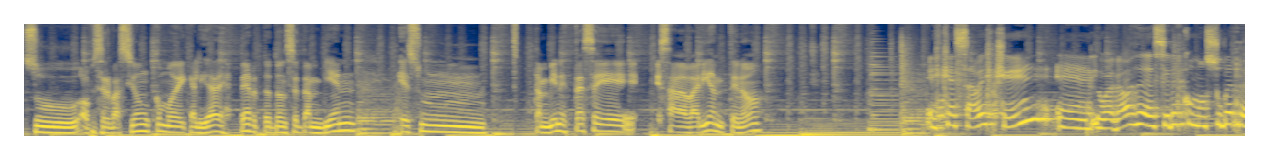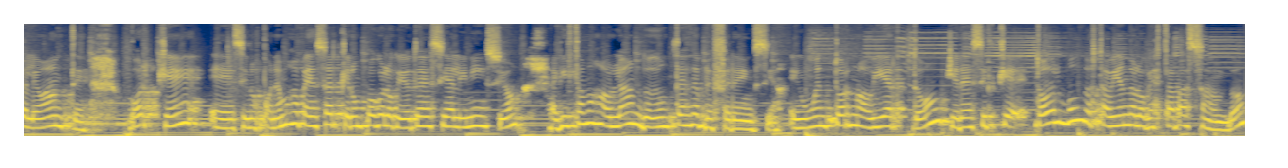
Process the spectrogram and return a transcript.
su observación como de calidad de experto. Entonces también es un. También está ese, esa variante, ¿no? Es que, ¿sabes qué? Eh, lo que acabas de decir es como súper relevante, porque eh, si nos ponemos a pensar, que era un poco lo que yo te decía al inicio, aquí estamos hablando de un test de preferencia. En un entorno abierto, quiere decir que todo el mundo está viendo lo que está pasando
